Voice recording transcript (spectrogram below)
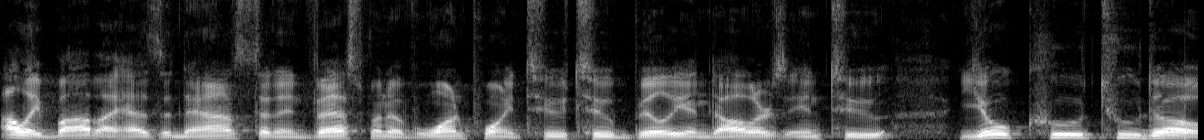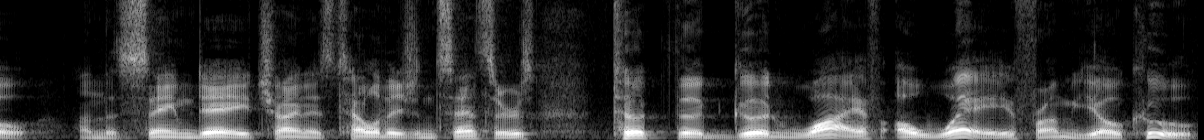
Alibaba has announced an investment of $1.22 billion into Youku Tudou. On the same day, China's television censors took the good wife away from Youku.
